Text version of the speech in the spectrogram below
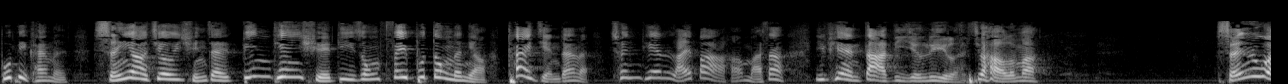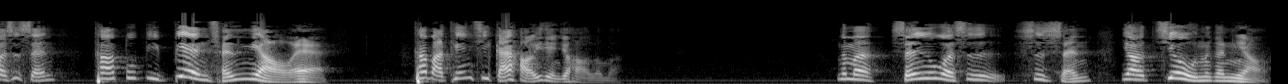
不必开门。神要救一群在冰天雪地中飞不动的鸟，太简单了。春天来吧，好，马上一片大地就绿了，就好了嘛？神如果是神。他不必变成鸟哎，他把天气改好一点就好了嘛。那么神如果是是神，要救那个鸟，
